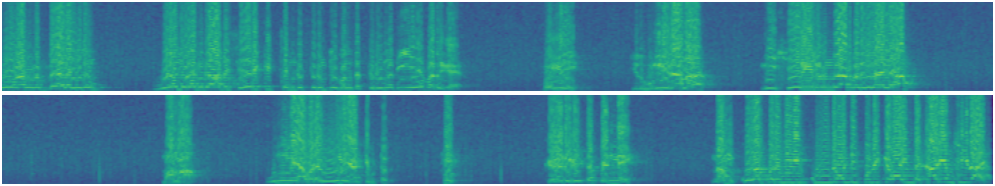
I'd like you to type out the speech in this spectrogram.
ஊரடங்கும் வேளையிலும் உளமுடங்காது சேருக்கு சென்று திரும்பி வந்த திருமதியே வருக. பொம்மி இது உண்மைதானா? நீ சேரியில் இருந்துதான் வருகிறாயா? மாமா உண்மை அவரை ஊமையாக்கி விட்டது கேடுகிட்ட பெண்ணே நம் குலப்பெருமையை குண்டோண்டி புதைக்கவா இந்த காரியம் செய்தாய்?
